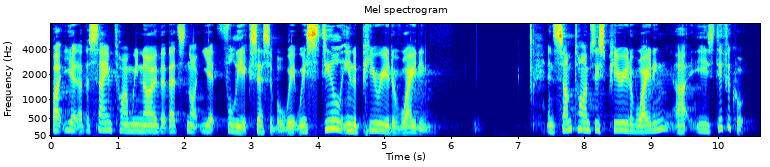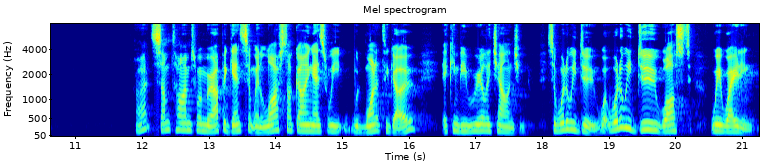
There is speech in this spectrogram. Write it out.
but yet at the same time, we know that that's not yet fully accessible. We're, we're still in a period of waiting. And sometimes this period of waiting uh, is difficult. Right? Sometimes when we're up against it, when life's not going as we would want it to go, it can be really challenging. So, what do we do? What, what do we do whilst we're waiting?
